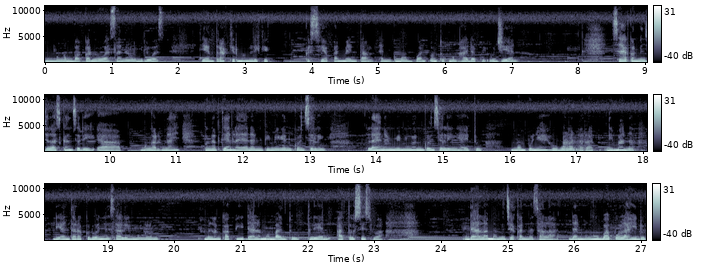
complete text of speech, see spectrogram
mengembangkan wawasan yang lebih luas. Yang terakhir, memiliki kesiapan mental dan kemampuan untuk menghadapi ujian. Saya akan menjelaskan sedikit uh, mengenai pengertian layanan bimbingan konseling. Layanan bimbingan konseling yaitu mempunyai hubungan erat di mana di antara keduanya saling melengkapi dalam membantu klien atau siswa dalam memecahkan masalah dan mengubah pola hidup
